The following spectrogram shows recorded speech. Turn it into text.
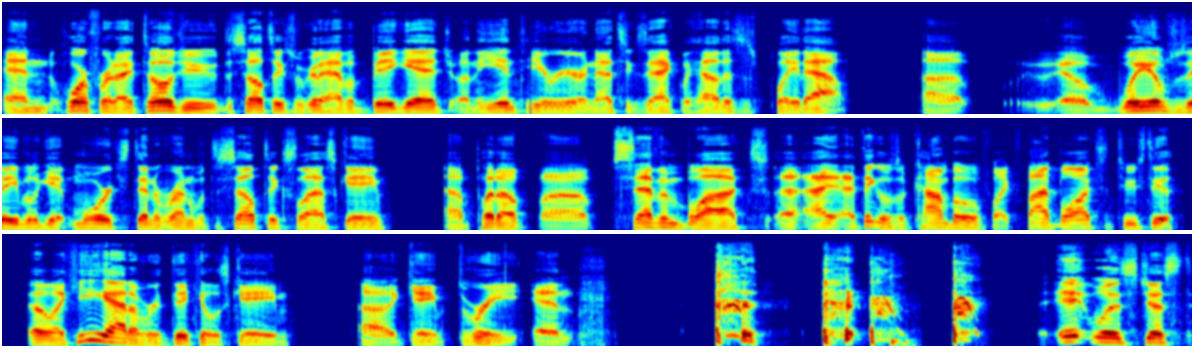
and Horford, I told you the Celtics were going to have a big edge on the interior, and that's exactly how this has played out. Uh, uh, Williams was able to get more extended run with the Celtics last game. Uh, put up uh, seven blocks. Uh, I, I think it was a combo of like five blocks and two steals. Uh, like he had a ridiculous game, game three, and it was just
